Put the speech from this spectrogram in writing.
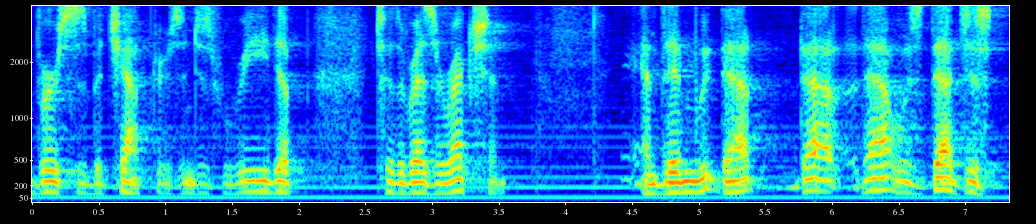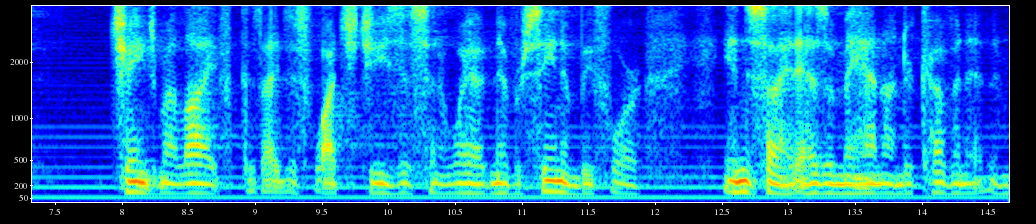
verses, but chapters, and just read up to the resurrection. And then we, that, that, that was, that just changed my life because I just watched Jesus in a way I've never seen him before insight as a man under covenant. And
